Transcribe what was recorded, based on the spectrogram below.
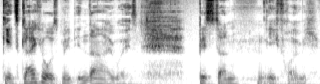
geht's gleich los mit In the Highways. Bis dann, ich freue mich.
